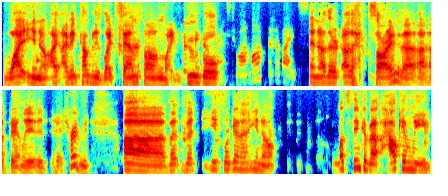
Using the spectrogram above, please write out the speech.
why you know I, I think companies like samsung like google and other other sorry that uh, apparently it, it heard me. Uh but but if we're gonna you know let's think about how can we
